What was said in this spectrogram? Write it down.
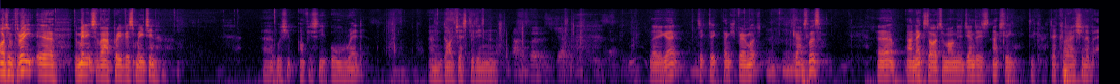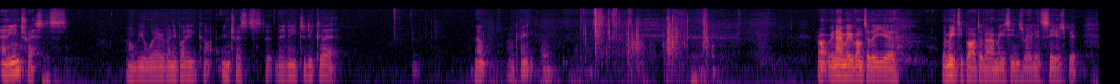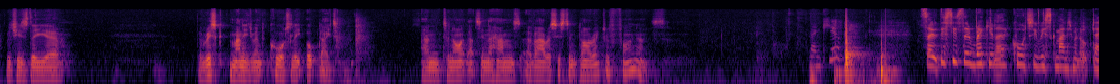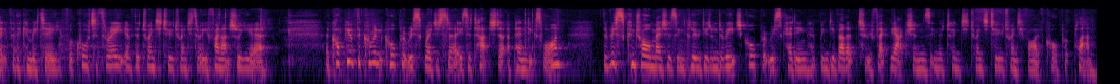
Item three, uh, the minutes of our previous meeting, uh, which you obviously all read. and digested in... There you go. Tick, tick. Thank you very much, councillors. Uh, our next item on the agenda is actually de declaration of any interests. Are we aware of anybody got interests that they need to declare? No? Okay. Right, we now move on to the uh, the meaty part of our meetings, really, the serious bit, which is the uh, the Risk Management Quarterly Update. And tonight that's in the hands of our Assistant Director of Finance. Thank you. So this is the regular quarterly risk management update for the committee for quarter 3 of the 22-23 financial year. A copy of the current corporate risk register is attached at Appendix 1 The risk control measures included under each corporate risk heading have been developed to reflect the actions in the 2022-25 corporate plan.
